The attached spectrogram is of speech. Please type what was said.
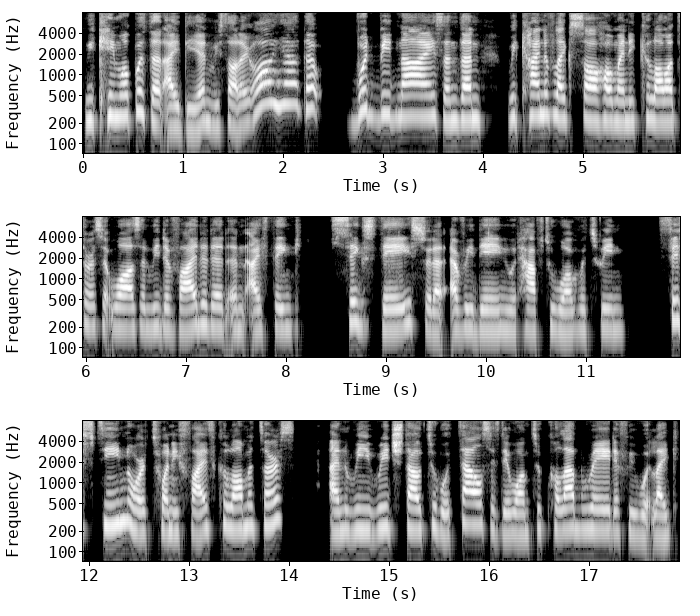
we came up with that idea and we thought like, oh yeah, that would be nice. And then we kind of like saw how many kilometers it was and we divided it in, I think, six days so that every day you would have to walk between 15 or 25 kilometers. And we reached out to hotels if they want to collaborate, if we would like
